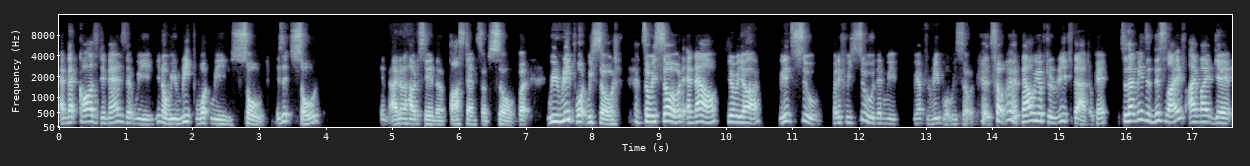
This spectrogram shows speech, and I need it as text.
And that cause demands that we, you know, we reap what we sowed. Is it sowed? I don't know how to say the past tense of sow, but we reap what we sowed. So we sowed, and now here we are. We didn't sue, but if we sue, then we we have to reap what we sowed. So now we have to reap that. Okay. So that means in this life, I might get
